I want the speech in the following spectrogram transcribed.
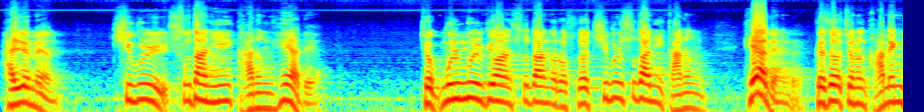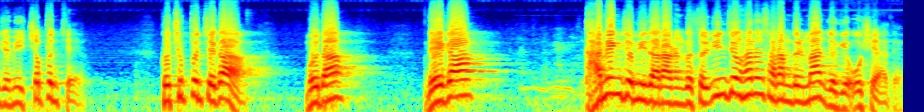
하려면 지불 수단이 가능해야 돼요. 즉 물물 교환 수단으로서 지불 수단이 가능해야 되는 거예요. 그래서 저는 가맹점이 첫 번째예요. 그 첫 번째가 뭐다? 내가 가맹점이다라는 것을 인정하는 사람들만 여기 오셔야 돼요.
